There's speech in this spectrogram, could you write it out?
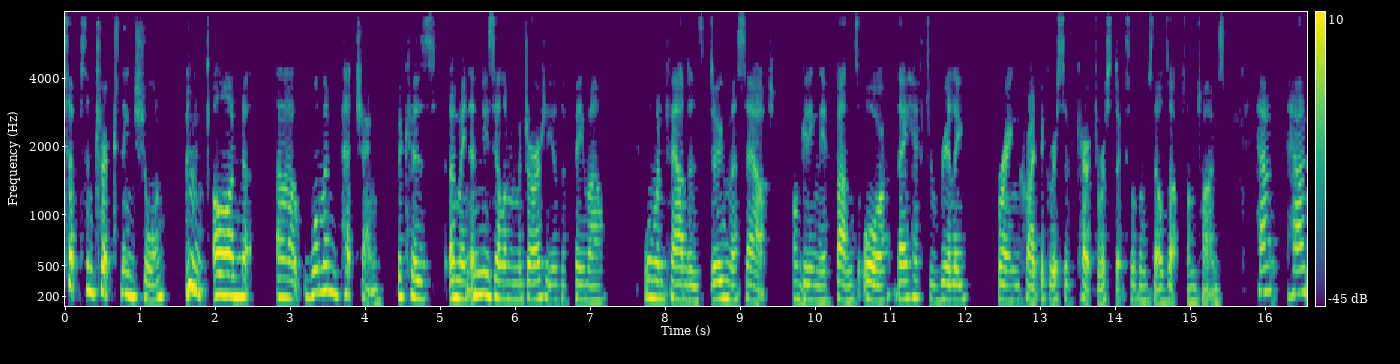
tips and tricks then, Sean, on uh, woman pitching? Because I mean, in New Zealand, majority of the female woman founders do miss out on getting their funds, or they have to really bring quite aggressive characteristics of themselves up sometimes. How, how,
